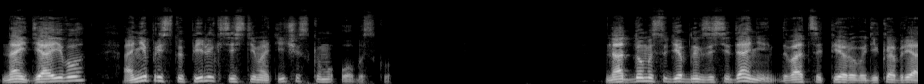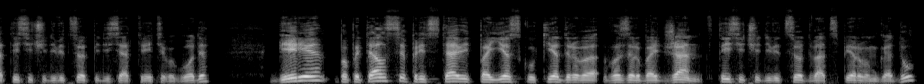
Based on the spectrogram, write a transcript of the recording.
Найдя его, они приступили к систематическому обыску. На одном из судебных заседаний 21 декабря 1953 года Берия попытался представить поездку Кедрова в Азербайджан в 1921 году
